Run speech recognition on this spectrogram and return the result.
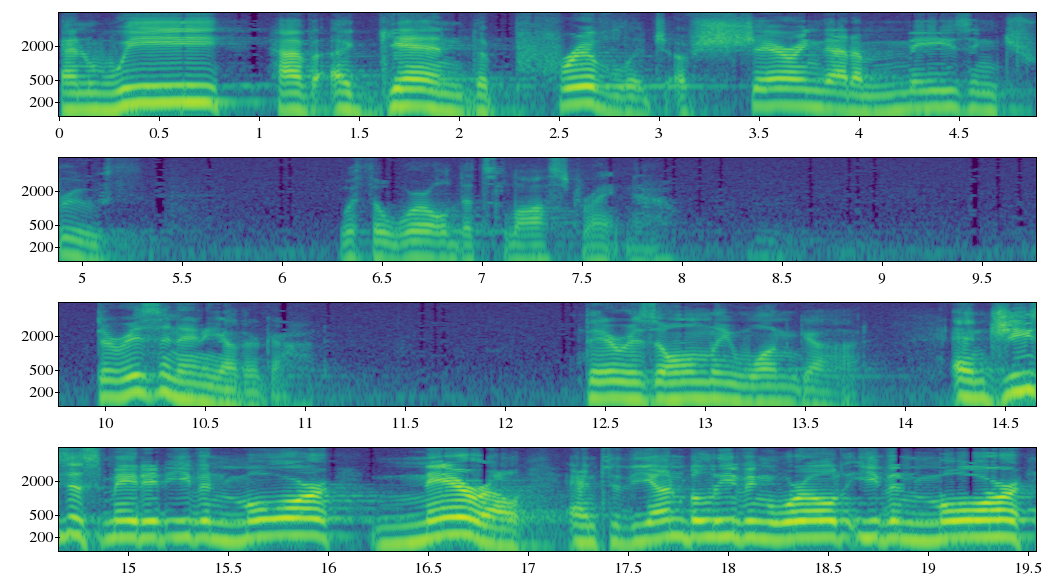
And we have again the privilege of sharing that amazing truth with the world that's lost right now. There isn't any other God. There is only one God. And Jesus made it even more narrow and to the unbelieving world even more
